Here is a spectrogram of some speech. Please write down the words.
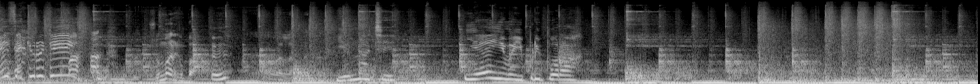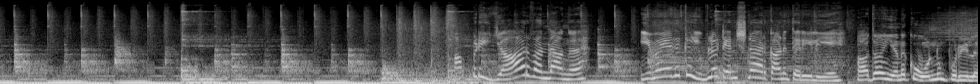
ஏய் செக்யூரிட்டி சும்மா இருக்குப்பா என்னாச்சு? ஏன் இவன் இப்படி போறான்? அப்படி யார் வந்தாங்க? இவன் எதுக்கு இவ்ளோ டென்ஷனா இருக்கான்னு தெரியலையே. அதான் எனக்கு ஒன்னும் புரியல.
